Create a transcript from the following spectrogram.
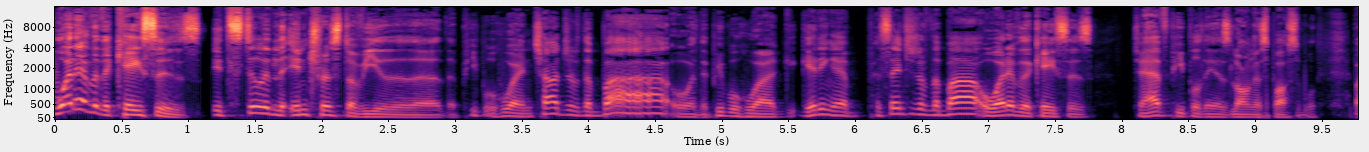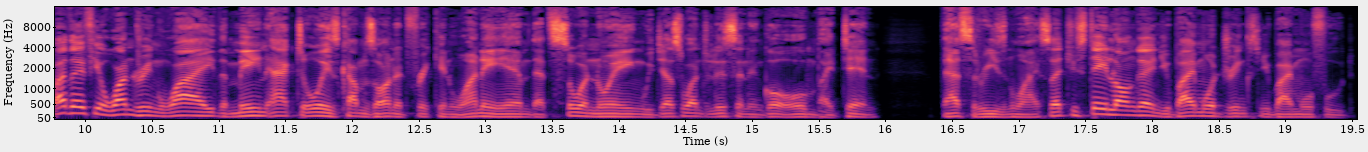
whatever the case is, it's still in the interest of either the, the people who are in charge of the bar or the people who are getting a percentage of the bar or whatever the case is to have people there as long as possible. By the way, if you're wondering why the main act always comes on at freaking 1 a.m., that's so annoying. We just want to listen and go home by 10. That's the reason why. So that you stay longer and you buy more drinks and you buy more food.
